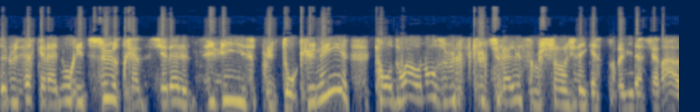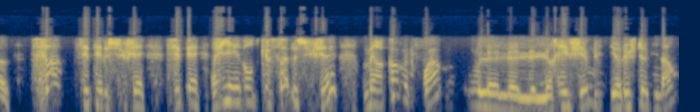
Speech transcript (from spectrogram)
de nous dire que la nourriture traditionnelle divise plutôt qu'unir, qu'on doit, au nom du multiculturalisme, changer les gastronomies nationales. Ça, c'était le sujet. C'était rien d'autre que ça, le sujet. Mais encore une fois, le, le, le- régime, l'idéologie dominante,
